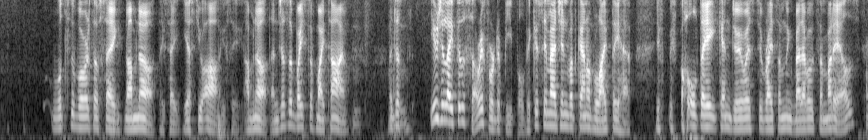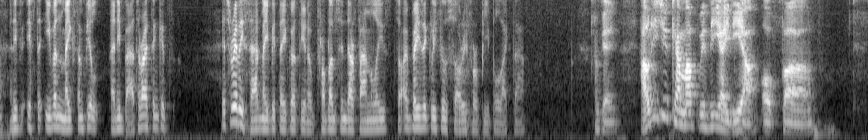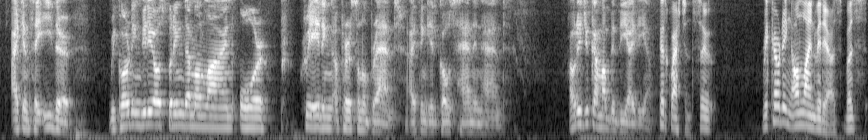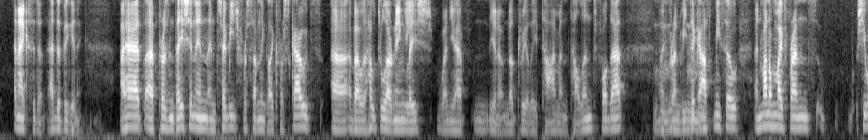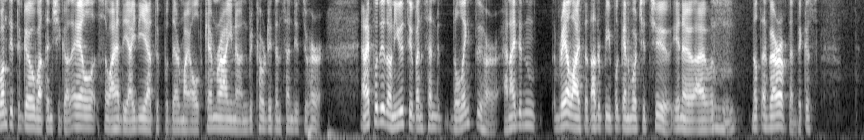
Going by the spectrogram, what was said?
what's the worth of saying no i'm not? They say yes you are. You say i'm not. And just a waste of my time. Mm-hmm. i just usually I feel sorry for the people because imagine what kind of life they have. If, if all they can do is to write something bad about somebody else, and if, if it even makes them feel any better, I think it's it's really sad. Maybe they've got you know problems in their families. So I basically feel sorry for people like that. Okay, how did you come up with the idea of? Uh, I can say either recording videos, putting them online, or creating a personal brand. I think it goes hand in hand. How did you come up with the idea? Good question. So, recording online videos was an accident at the beginning. I had a presentation in, in Třebíč for something like for scouts uh, about how to learn English when you have, you know, not really time and talent for that. My mm-hmm, friend Vitek mm-hmm. asked me so, and one of my friends, she wanted to go, but then she got ill, so I had the idea to put there my old camera, you know, and record it and send it to her. And I put it on YouTube and sent the link to her, and I didn't realize that other people can watch it too. You know, I was mm-hmm. Not aware of that because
